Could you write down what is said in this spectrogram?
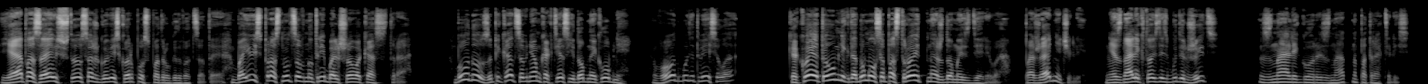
«Я опасаюсь, что сожгу весь корпус, подруга двадцатая. Боюсь проснуться внутри большого костра. Буду запекаться в нем, как те съедобные клубни. Вот будет весело. Какой это умник додумался построить наш дом из дерева? Пожадничали? Не знали, кто здесь будет жить? Знали горы, знатно потратились.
